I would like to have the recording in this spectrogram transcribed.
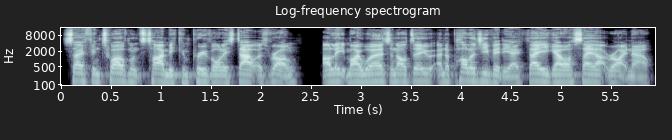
So if in 12 months' time he can prove all his doubters wrong, I'll eat my words and I'll do an apology video. There you go, I'll say that right now.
